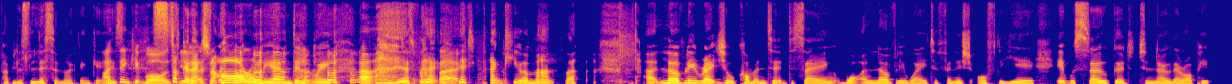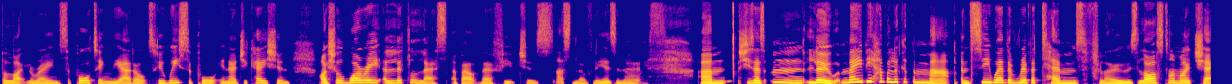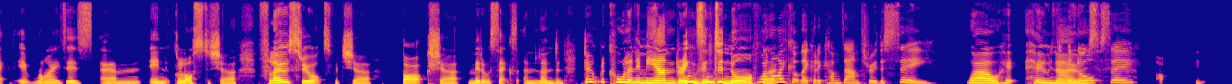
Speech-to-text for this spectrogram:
Fabulous listen, I think it is. I think it was. Stuck an extra R on the end, didn't we? Uh, thank, thank you, Amantha. Uh, lovely Rachel commented saying, What a lovely way to finish off the year. It was so good to know there are people like Lorraine supporting the adults who we support in education. I shall worry a little less about their futures. That's lovely, isn't it? Nice. Um, she says, mm, Lou, maybe have a look at the map and see where the River Thames flows. Last time I checked, it rises um, in Gloucestershire, flows through Oxfordshire, Berkshire, Middlesex, and London. Don't recall any meanderings into Norfolk. Well, I thought they could have come down through the sea. Well, who, who knows? the North Sea?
